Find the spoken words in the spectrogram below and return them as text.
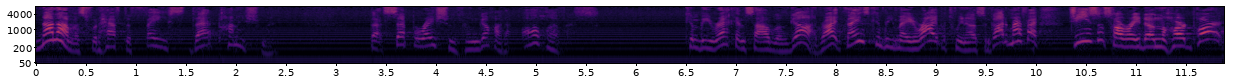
None of us would have to face that punishment. that separation from God. All of us can be reconciled with God, right? Things can be made right between us and God. matter of fact, Jesus already done the hard part.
